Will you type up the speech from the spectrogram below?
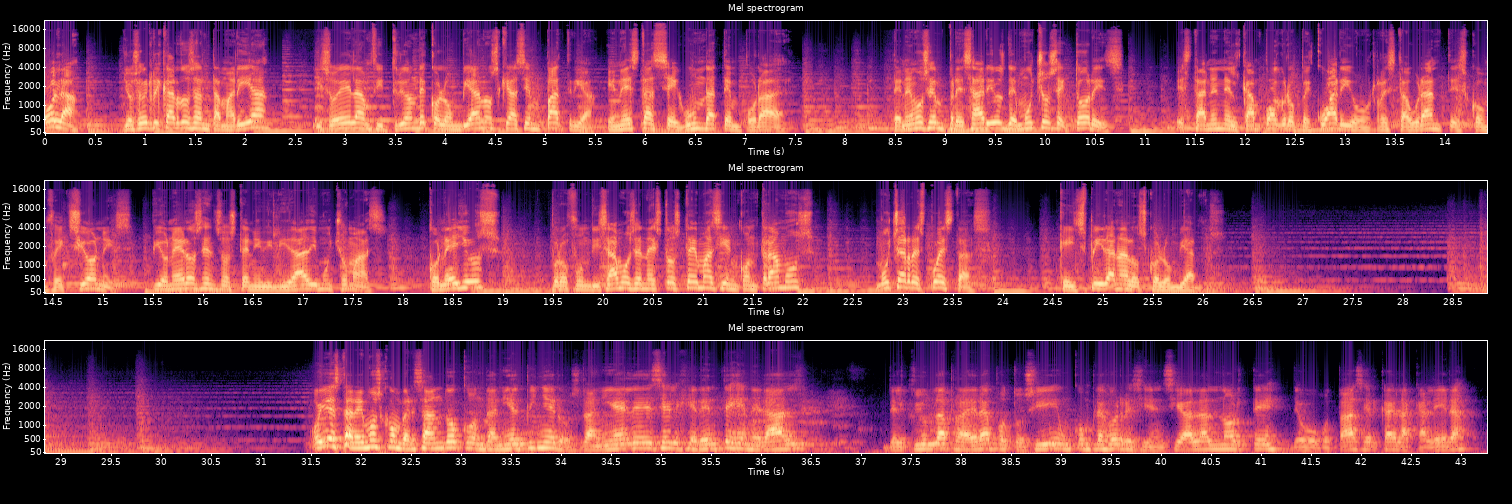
Hola, yo soy Ricardo Santamaría y soy el anfitrión de Colombianos que hacen patria en esta segunda temporada. Tenemos empresarios de muchos sectores. Están en el campo agropecuario, restaurantes, confecciones, pioneros en sostenibilidad y mucho más. Con ellos profundizamos en estos temas y encontramos muchas respuestas que inspiran a los colombianos. Hoy estaremos conversando con Daniel Piñeros. Daniel es el gerente general del Club La Pradera de Potosí, un complejo residencial al norte de Bogotá, cerca de La Calera.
